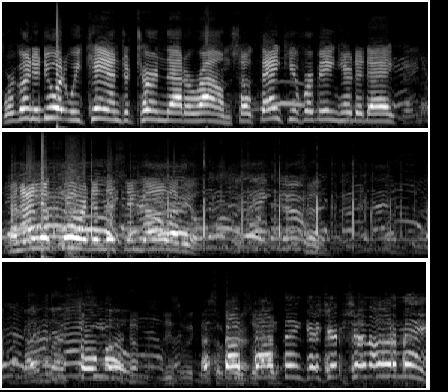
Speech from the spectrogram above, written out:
We're going to do what we can to turn that around. So thank you for being here today, and I look forward to listening to all of you. Good. so much. Stop funding Egyptian army.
